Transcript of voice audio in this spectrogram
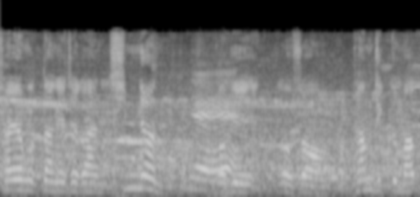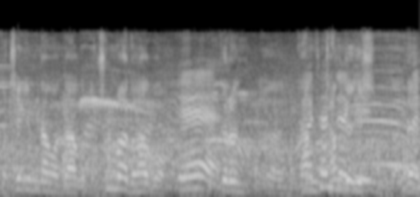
자유한국당에 제가 한 10년 예. 거기서 당직도 맡고 책임당원도 하고 또 출마도 하고 예. 그런 어, 당, 아, 당적이 있습니다. 네.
